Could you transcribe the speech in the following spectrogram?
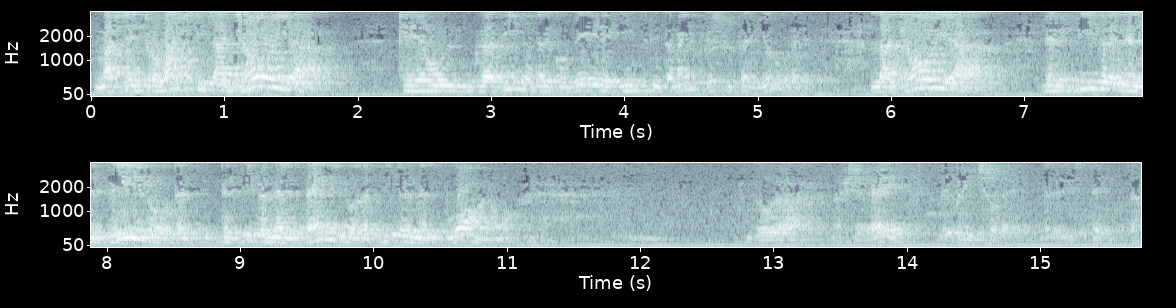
Ma se trovassi la gioia, che è un gradino del godere infinitamente superiore, la gioia del vivere nel vero, del, del vivere nel bello, del vivere nel buono, allora lascerei le briciole dell'esistenza,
